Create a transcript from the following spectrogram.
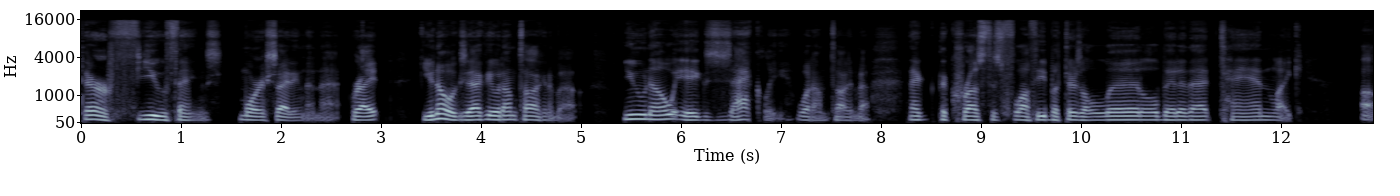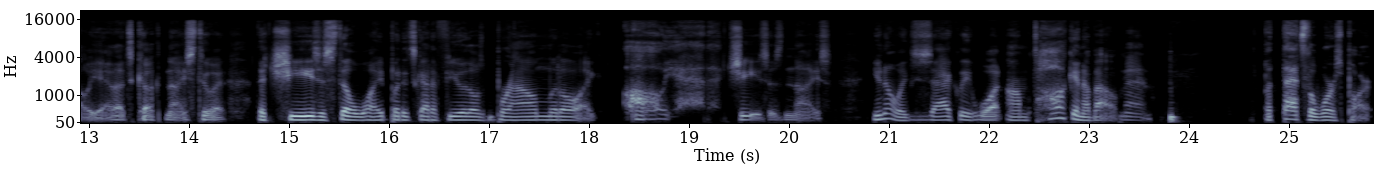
There are few things more exciting than that, right? You know exactly what I'm talking about. You know exactly what I'm talking about. That the crust is fluffy, but there's a little bit of that tan, like, oh yeah, that's cooked nice to it. The cheese is still white, but it's got a few of those brown little, like, oh yeah, that cheese is nice. You know exactly what I'm talking about, man. But that's the worst part.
